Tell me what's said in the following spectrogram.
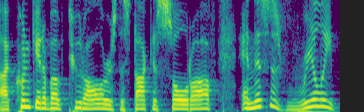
uh, couldn't get above $2. The stock is sold off. And this is really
